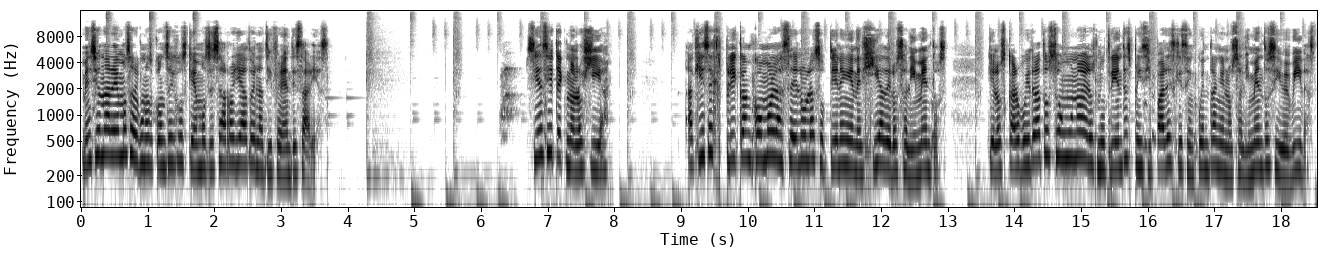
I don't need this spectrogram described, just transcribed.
mencionaremos algunos consejos que hemos desarrollado en las diferentes áreas. Ciencia y tecnología. Aquí se explican cómo las células obtienen energía de los alimentos, que los carbohidratos son uno de los nutrientes principales que se encuentran en los alimentos y bebidas,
